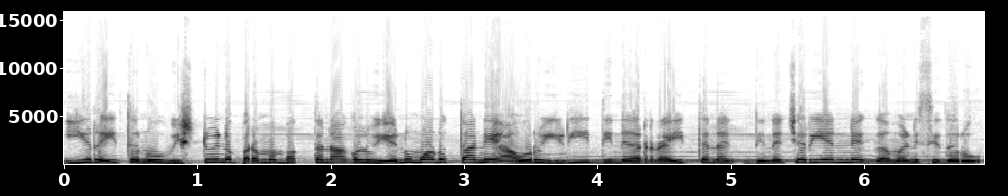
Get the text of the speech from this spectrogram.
ಈ ರೈತನು ವಿಷ್ಣುವಿನ ಪರಮ ಭಕ್ತನಾಗಲು ಏನು ಮಾಡುತ್ತಾನೆ? ಅವರು ಇಡೀ ದಿನ ರೈತನ ದಿನಚರಿಯನ್ನೇ ಗಮನಿಸಿದರು.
